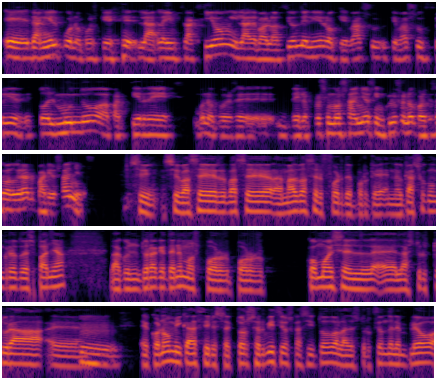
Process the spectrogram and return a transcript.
eh, Daniel, bueno, pues que la, la, inflación y la devaluación del dinero que va, a su, que va a sufrir todo el mundo a partir de, bueno, pues de, de, los próximos años, incluso, ¿no? Porque esto va a durar varios años. Sí, sí, va a ser, va a ser, además va a ser fuerte, porque en el caso concreto de España, la coyuntura que tenemos por, por cómo es el, eh, la estructura eh, mm. económica, es decir, el sector servicios, casi todo, la destrucción del empleo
